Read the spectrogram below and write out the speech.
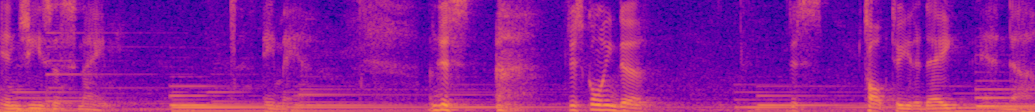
in Jesus' name. Amen. I'm just, just going to just talk to you today and. Uh,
